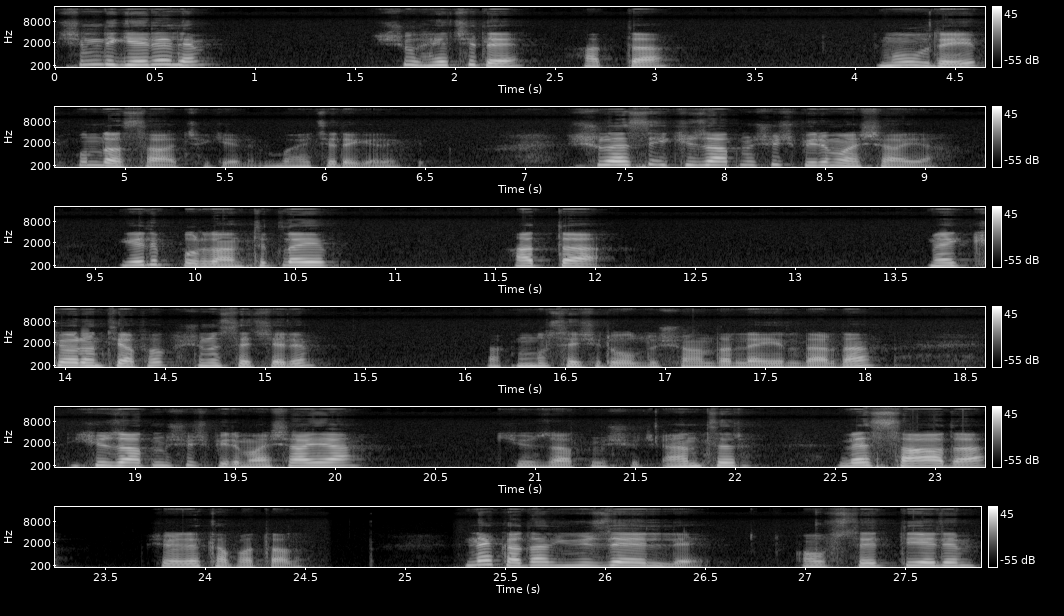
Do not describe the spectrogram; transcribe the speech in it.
Şimdi gelelim şu hatch'i de hatta move deyip bunu da sağa çekelim. Bu hatch'e de gerek yok. Şurası 263 birim aşağıya. Gelip buradan tıklayıp hatta make current yapıp şunu seçelim. Bakın bu seçili oldu şu anda layer'lardan. 263 birim aşağıya 263 enter ve sağa da şöyle kapatalım. Ne kadar? 150 offset diyelim.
